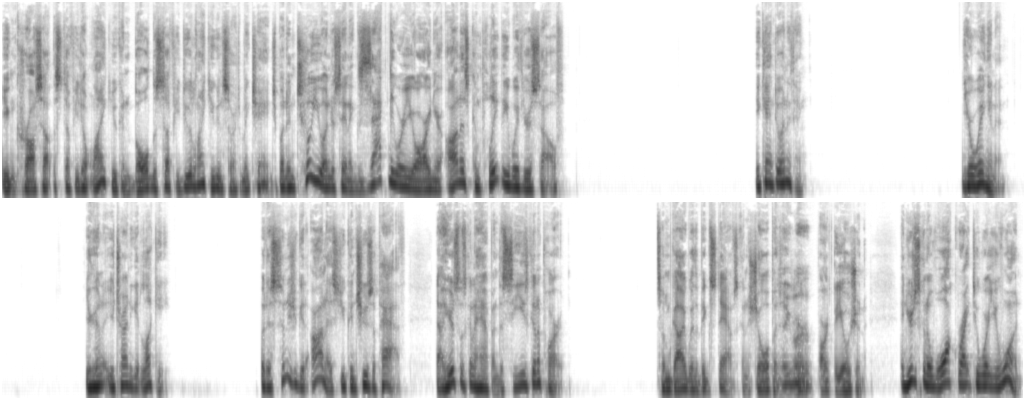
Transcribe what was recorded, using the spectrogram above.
You can cross out the stuff you don't like. You can bold the stuff you do like. You can start to make change. But until you understand exactly where you are and you're honest completely with yourself, you can't do anything. You're winging it. You're gonna you're trying to get lucky. But as soon as you get honest, you can choose a path. Now, here's what's going to happen the sea is going to part. Some guy with a big staff is going to show up and say, part the ocean. And you're just going to walk right to where you want.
